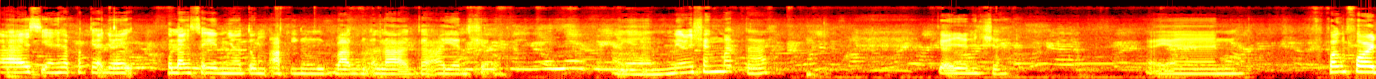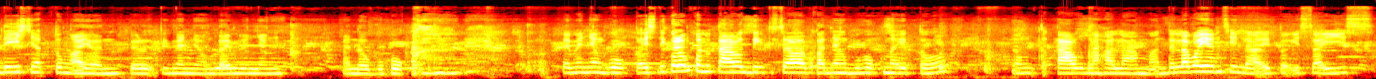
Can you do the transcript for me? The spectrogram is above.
Guys, yan, ipapakita nyo ko lang sa inyo itong aking bagong alaga. Ayan siya. Ayan. Meron siyang mata. Kaya yan siya. Ayan. Pang 4 days niya ito ngayon. Pero tingnan nyo, ang dami niyang ano, buhok. dami niyang buhok. Guys, di ko alam kung ano tawag dito sa kanyang buhok na ito. Yung tawag na halaman. Dalawa yan sila. Ito isa is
